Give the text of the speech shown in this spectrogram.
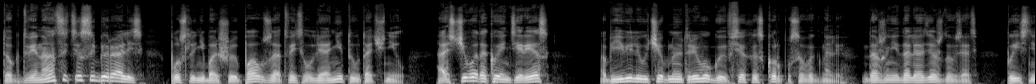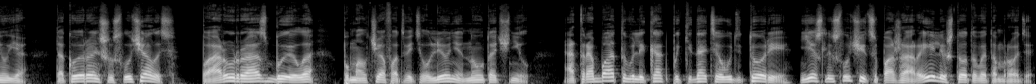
то к двенадцати собирались», — после небольшой паузы ответил Леонид и уточнил. «А с чего такой интерес?» «Объявили учебную тревогу и всех из корпуса выгнали. Даже не дали одежду взять», — пояснил я. «Такое раньше случалось?» «Пару раз было», — помолчав, ответил Леня, но уточнил. «Отрабатывали, как покидать аудитории, если случится пожар или что-то в этом роде.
